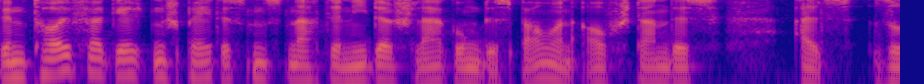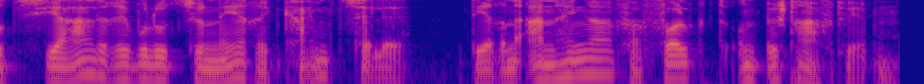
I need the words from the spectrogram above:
Denn Täufer gelten spätestens nach der Niederschlagung des Bauernaufstandes als sozialrevolutionäre Keimzelle, deren Anhänger verfolgt und bestraft werden.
